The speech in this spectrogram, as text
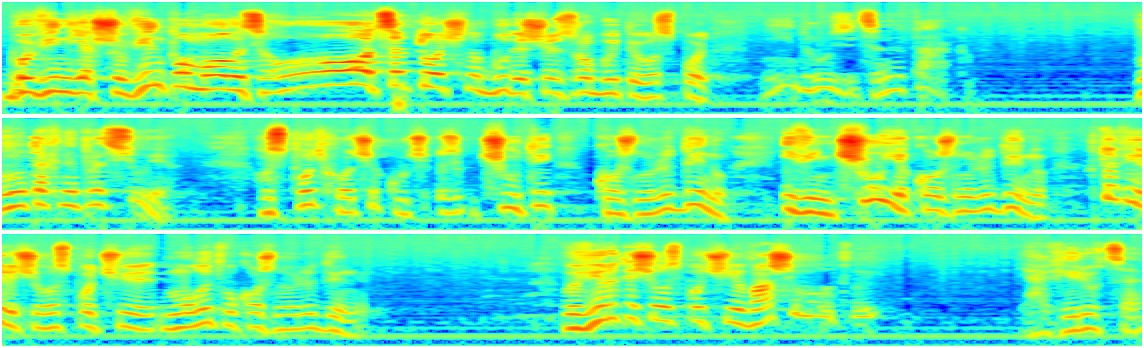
бо він, якщо він помолиться, о, це точно буде щось зробити Господь. Ні, друзі, це не так. Воно так не працює. Господь хоче чути кожну людину. І він чує кожну людину. Хто вірить, що Господь чує молитву кожної людини? Ви вірите, що Господь чує ваші молитви? Я вірю в це.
